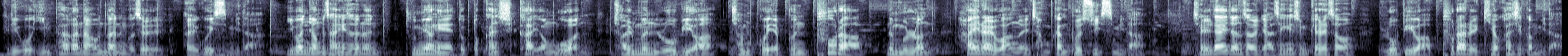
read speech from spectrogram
그리고 임파가 나온다는 것을 알고 있습니다. 이번 영상에서는 두 명의 똑똑한 시카 연구원, 젊은 로비와 젊고 예쁜 푸라는 물론 하이랄 왕을 잠깐 볼 수 있습니다. 젤다의 전설 야생의 숨결에서 로비와 푸라를 기억하실 겁니다.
